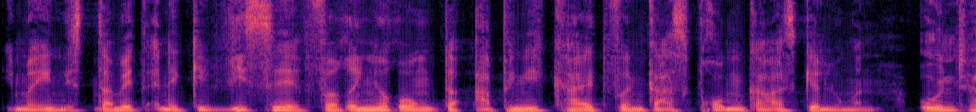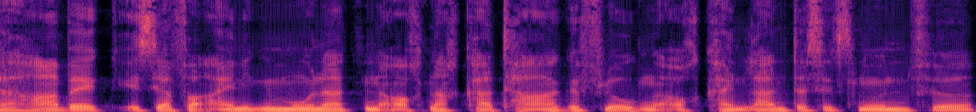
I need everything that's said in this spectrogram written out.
Immerhin ist damit eine gewisse Verringerung der Abhängigkeit von Gazprom-Gas gelungen. Und Herr Habeck ist ja vor einigen Monaten auch nach Katar geflogen, auch kein Land, das jetzt nun für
